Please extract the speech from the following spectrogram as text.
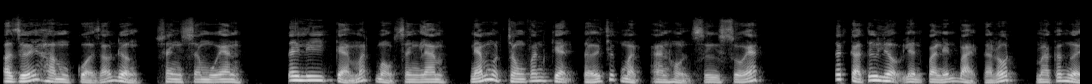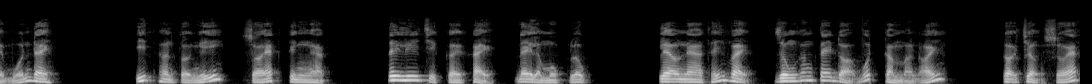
Ở dưới hầm của giáo đường Saint Samuel, Daily kẻ mắt màu xanh lam ném một chồng văn kiện tới trước mặt an hồn sư Soet. Tất cả tư liệu liên quan đến bài tarot mà các người muốn đây. Ít hơn tôi nghĩ, Soet kinh ngạc. Daily chỉ cười khẩy, đây là mục lục. Leona thấy vậy, dùng găng tay đỏ vuốt cầm mà nói. Đội trưởng Soet,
